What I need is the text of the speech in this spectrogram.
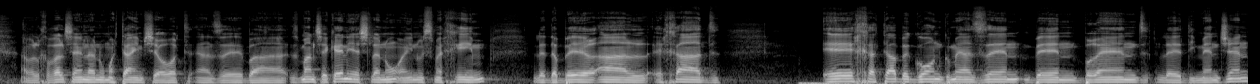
אבל חבל שאין לנו 200 שעות, אז uh, בזמן שכן יש לנו, היינו שמחים לדבר על, אחד, איך אתה בגונג מאזן בין brand ל-demand gen.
